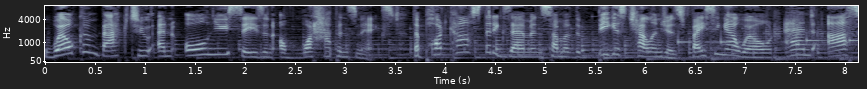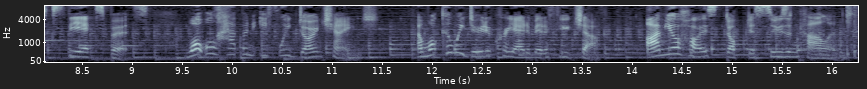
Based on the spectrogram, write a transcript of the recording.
Welcome back to an all new season of What Happens Next, the podcast that examines some of the biggest challenges facing our world and asks the experts what will happen if we don't change? And what can we do to create a better future? I'm your host, Dr. Susan Carland.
